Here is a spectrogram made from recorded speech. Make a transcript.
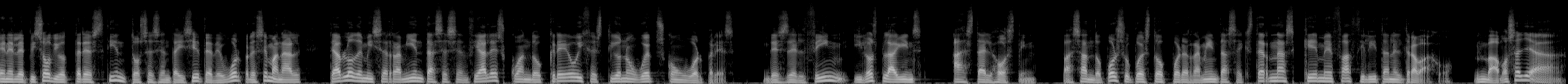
En el episodio 367 de WordPress semanal te hablo de mis herramientas esenciales cuando creo y gestiono webs con WordPress, desde el theme y los plugins hasta el hosting, pasando por supuesto por herramientas externas que me facilitan el trabajo. ¡Vamos allá!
